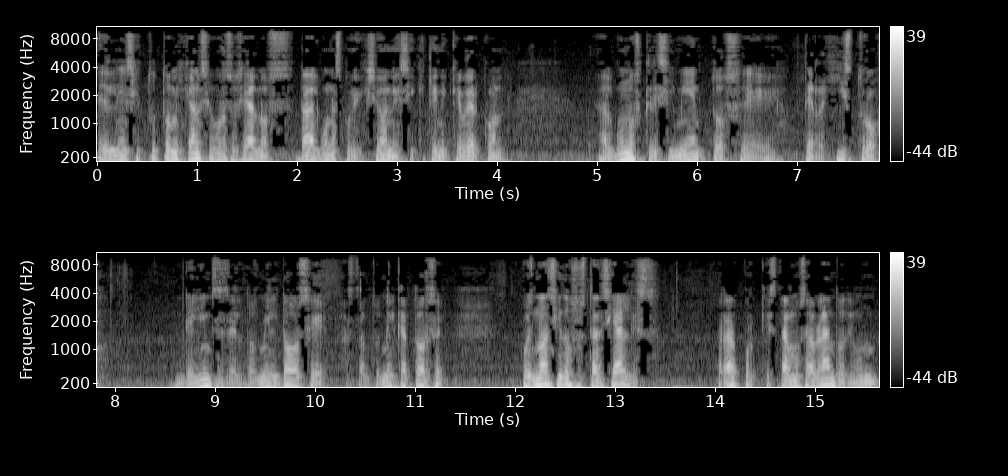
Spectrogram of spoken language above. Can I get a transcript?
el Instituto Mexicano de Seguro Social nos da algunas proyecciones y que tiene que ver con algunos crecimientos eh, de registro del índice del 2012 hasta el 2014, pues no han sido sustanciales, ¿verdad? Porque estamos hablando de un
